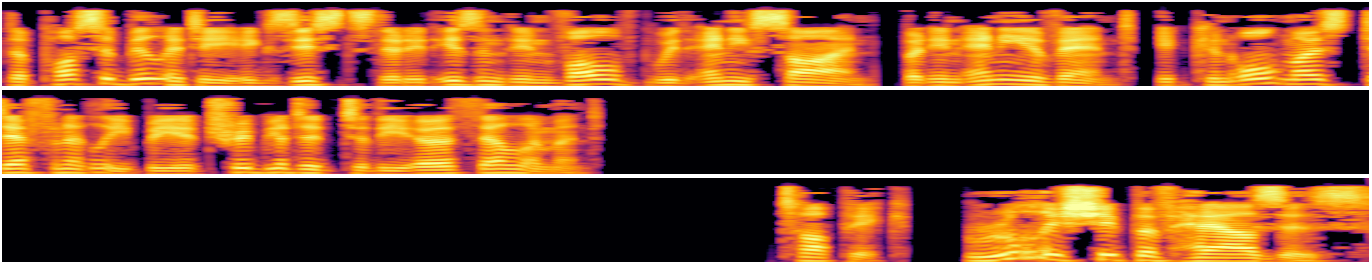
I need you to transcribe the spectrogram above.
The possibility exists that it isn't involved with any sign, but in any event, it can almost definitely be attributed to the earth element. Rulership of houses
